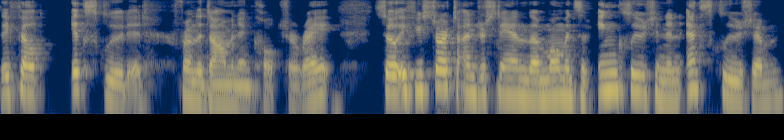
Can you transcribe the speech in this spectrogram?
they felt excluded from the dominant culture, right? So if you start to understand the moments of inclusion and exclusion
